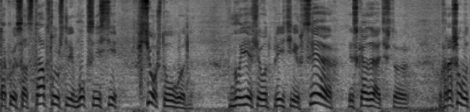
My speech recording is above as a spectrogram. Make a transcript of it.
такой состав слушателей мог снести все, что угодно. Но если вот прийти в цех и сказать, что ну, хорошо, вот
